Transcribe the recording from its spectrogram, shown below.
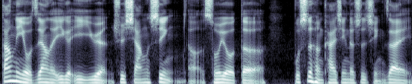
当你有这样的一个意愿，去相信呃所有的。不是很开心的事情，在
